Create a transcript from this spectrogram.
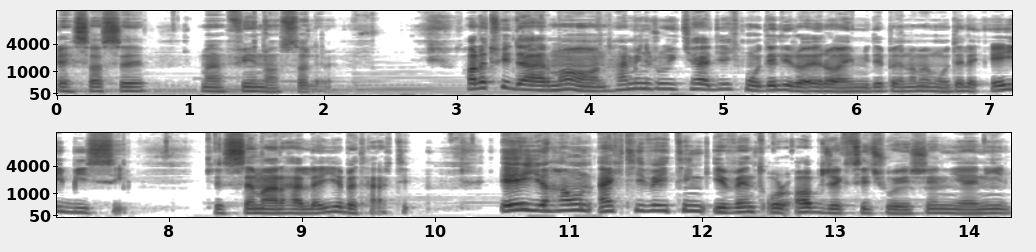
احساس منفی ناسالمه. حالا توی درمان همین روی کرد یک مدلی را ارائه میده به نام مدل ABC که سه مرحله به ترتیب. A یا همون Activating Event or Object Situation یعنی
